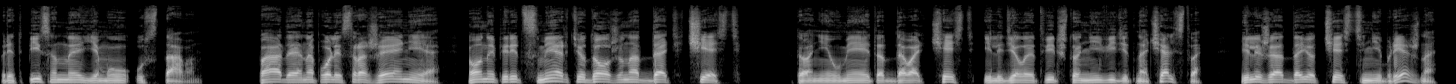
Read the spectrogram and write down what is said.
предписанные ему уставом. Падая на поле сражения, он и перед смертью должен отдать честь. Кто не умеет отдавать честь или делает вид, что не видит начальства, или же отдает честь небрежно,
